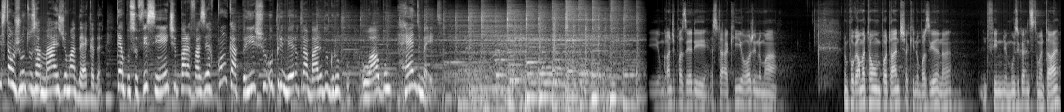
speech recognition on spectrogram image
estão juntos há mais de uma década. Tempo suficiente para fazer com capricho o primeiro trabalho do grupo, o álbum Handmade. E um grande prazer de estar aqui hoje numa num programa tão importante aqui no Brasil, né? Enfim, música instrumental.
